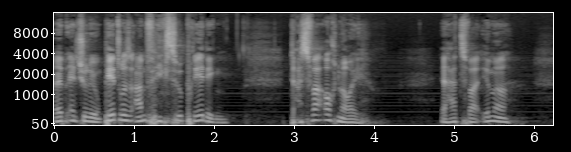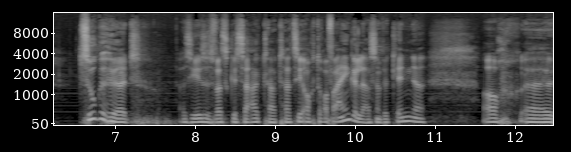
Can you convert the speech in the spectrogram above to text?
Äh, Entschuldigung, Petrus anfing zu predigen. Das war auch neu. Er hat zwar immer zugehört, als Jesus was gesagt hat, hat sie auch darauf eingelassen. Wir kennen ja auch äh,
